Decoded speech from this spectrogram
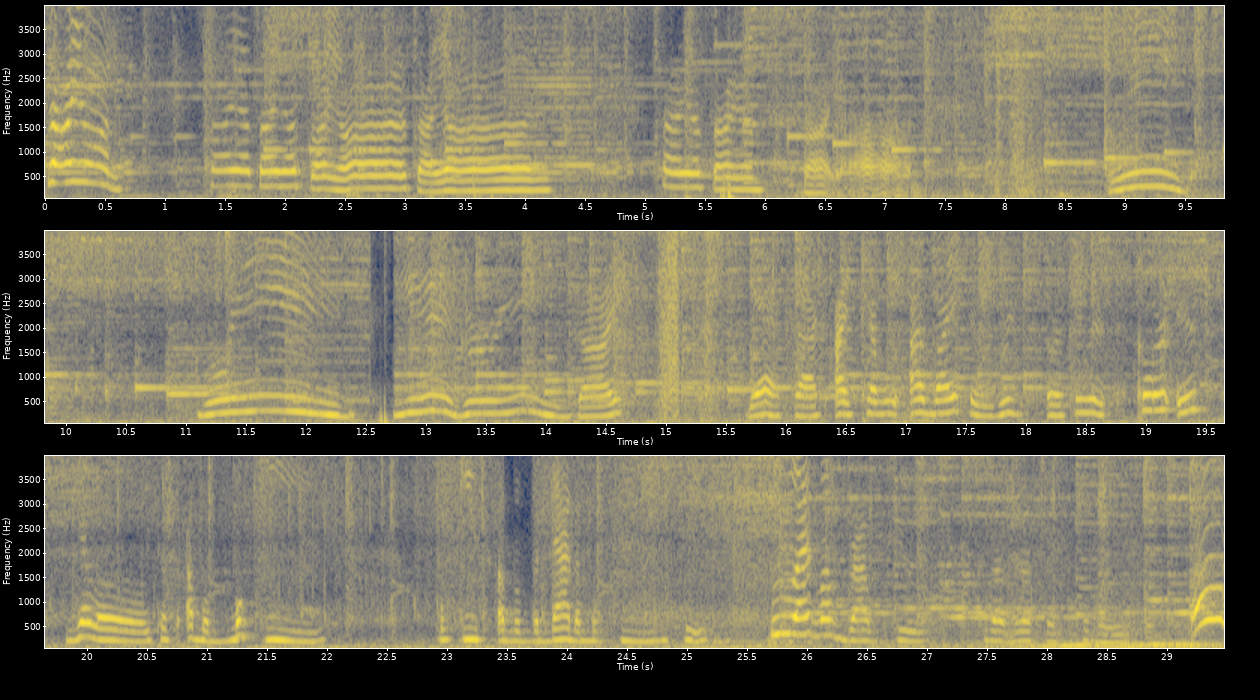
Zion! Zion, Zion, Zion, Zion. Zion, Zion, Zion. Green. Green. Yeah, green, guys. Yes, guys, I can. I my favorite uh, favorite color is yellow because I'm a monkey. Monkeys, I'm a banana monkey. Ooh, I love brown too. That, that's a Ah!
